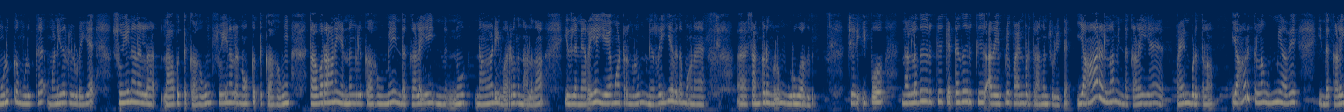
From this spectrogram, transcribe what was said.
முழுக்க முழுக்க மனிதர்களுடைய சுயநல லாபத்துக்காகவும் சுயநல நோக்கத்துக்காகவும் தவறான எண்ணங்களுக்காகவுமே இந்த கலையை நோ நாடி வர்றதுனால தான் இதில் நிறைய ஏமாற்றங்களும் நிறைய விதமான சங்கடங்களும் உருவாகுது. சரி இப்போது நல்லதும் இருக்குது கெட்டதும் இருக்குது அதை எப்படி பயன்படுத்துகிறாங்கன்னு சொல்லிட்டேன். யாரெல்லாம் இந்த கலையை பயன்படுத்தலாம்? யாருக்கெல்லாம் உண்மையாகவே இந்த கலை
